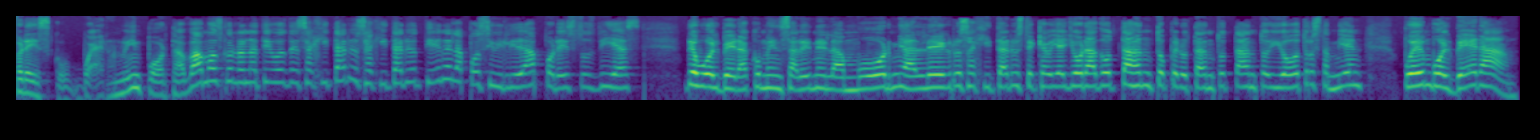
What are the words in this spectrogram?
fresco. Bueno, no importa. Vamos con los nativos de Sagitario. Sagitario tiene la posibilidad por estos días de volver a comenzar en el amor. Me alegro, Sagitario, usted que había llorado tanto, pero tanto, tanto, y otros también pueden volver a,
